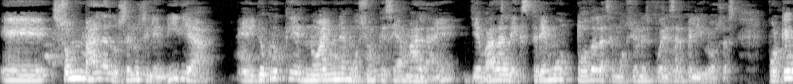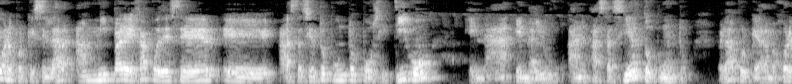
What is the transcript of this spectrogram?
Eh, ¿Son malas los celos y la envidia? Yo creo que no hay una emoción que sea mala, ¿eh? Llevada al extremo, todas las emociones pueden ser peligrosas. ¿Por qué? Bueno, porque celar a mi pareja puede ser eh, hasta cierto punto positivo, en, a- en hasta cierto punto, ¿verdad? Porque a lo mejor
